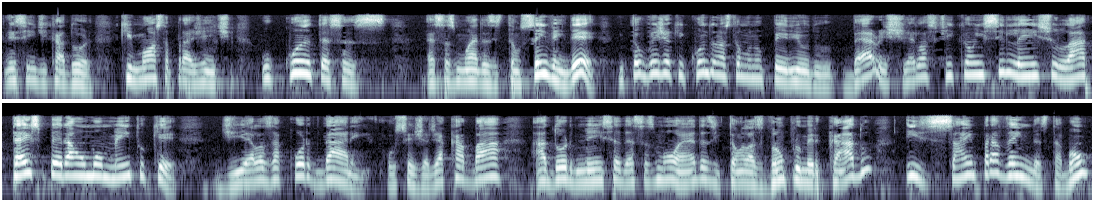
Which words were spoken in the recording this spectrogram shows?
esse indicador que mostra para gente o quanto essas essas moedas estão sem vender, então veja que quando nós estamos no período bearish, elas ficam em silêncio lá até esperar um momento que de elas acordarem, ou seja, de acabar a dormência dessas moedas. Então elas vão para o mercado e saem para vendas, tá bom?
